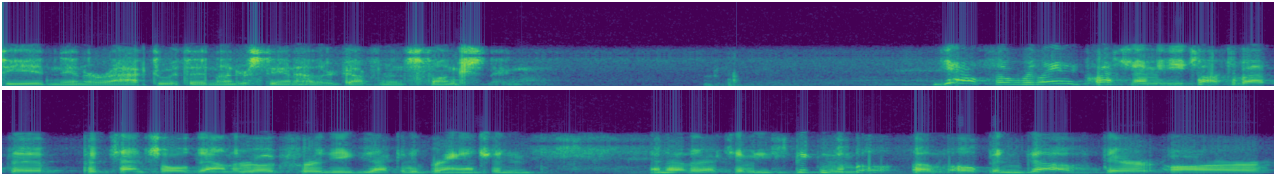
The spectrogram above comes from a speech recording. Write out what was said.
see it and interact with it and understand how their government's functioning. Yeah, so related question. I mean, you talked about the potential down the road for the executive branch and and other activities. Speaking of, of open gov, there are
